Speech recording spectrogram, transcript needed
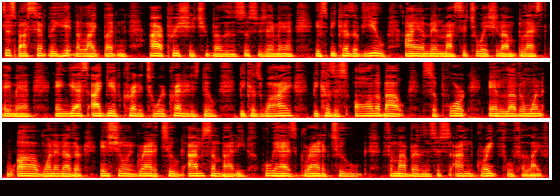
just by simply hitting the like button. I appreciate you, brothers and sisters. Amen. It's because of you I am in my situation. I'm blessed. Amen. And yes, I give credit to where credit is due. Because why? Because it's all about support and loving one uh, one another and showing gratitude. I'm somebody who has gratitude for my brothers and sisters. I'm grateful for life.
